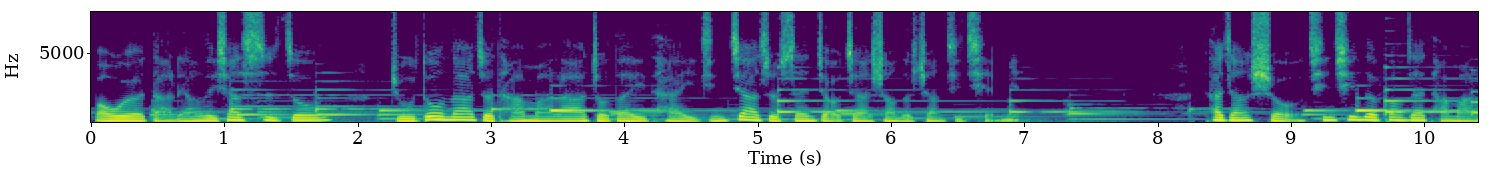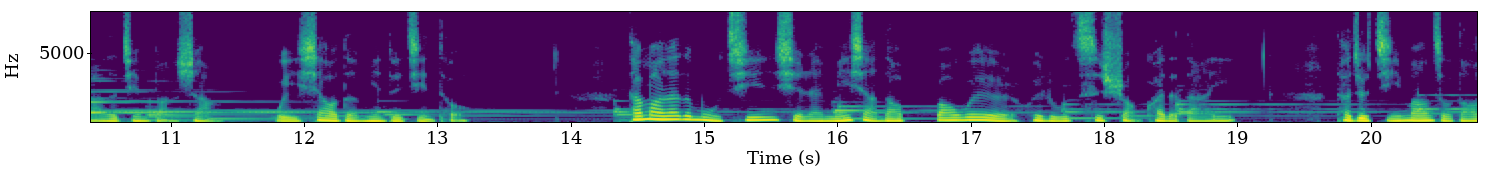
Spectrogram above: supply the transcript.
鲍威尔打量了一下四周，主动拉着塔马拉走到一台已经架着三脚架上的相机前面。他将手轻轻地放在塔马拉的肩膀上，微笑地面对镜头。塔马拉的母亲显然没想到鲍威尔会如此爽快地答应，他就急忙走到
